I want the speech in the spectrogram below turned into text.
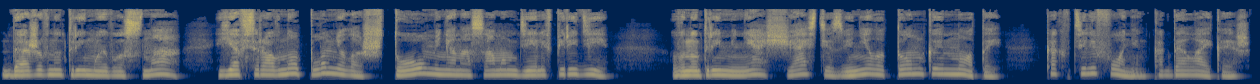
Даже внутри моего сна я все равно помнила, что у меня на самом деле впереди. Внутри меня счастье звенело тонкой нотой, как в телефоне, когда лайкаешь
